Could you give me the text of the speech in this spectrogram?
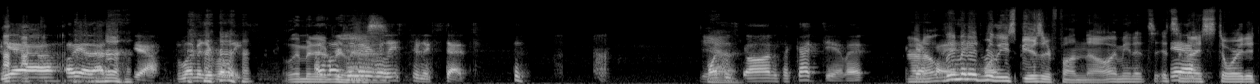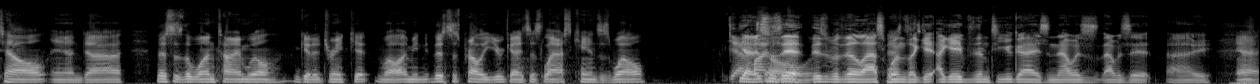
Yeah. Oh yeah. That's yeah. Limited release. Limited I like release. limited release to an extent. Once it's gone, it's like God damn it. I don't know. Can't buy it Limited anymore. release beers are fun though. I mean, it's it's a nice story to tell, and uh, this is the one time we'll get a drink it. Well, I mean, this is probably your guys' last cans as well. Yeah, this mine- was it. These were the last ones I It's- gave. I gave them to you guys, and that was that was it. I Yeah,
